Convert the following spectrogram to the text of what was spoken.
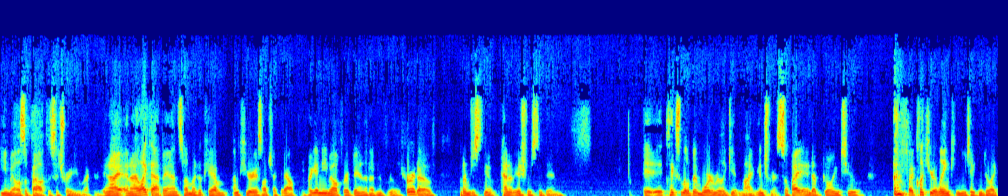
emails about this Atreyu record, and I and I like that band, so I'm like, okay, I'm I'm curious, I'll check it out. But if I get an email for a band that I've never really heard of, but I'm just you know kind of interested in, it, it takes a little bit more to really get my interest. So if I end up going to if I click your link and you take me to like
